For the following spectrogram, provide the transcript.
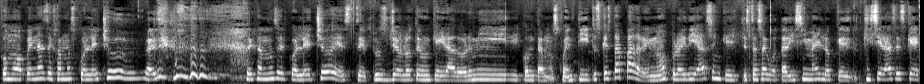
como apenas dejamos colecho, dejamos el colecho, este, pues yo lo tengo que ir a dormir y contamos cuentitos, que está padre, ¿no? Pero hay días en que estás agotadísima y lo que quisieras es que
